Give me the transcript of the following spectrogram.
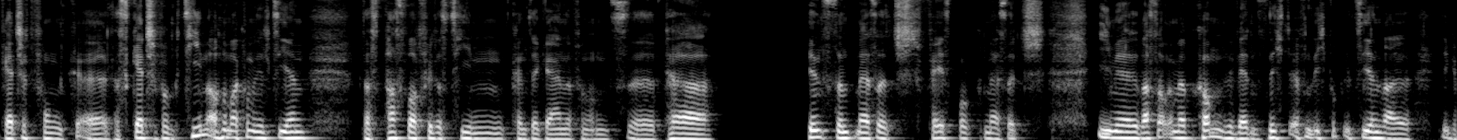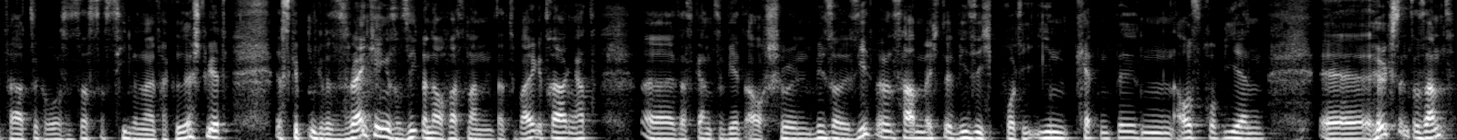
Gadgetfunk, äh, das Gadgetfunk-Team auch nochmal kommunizieren. Das Passwort für das Team könnt ihr gerne von uns äh, per Instant Message, Facebook Message, E-Mail, was auch immer bekommen. Wir werden es nicht öffentlich publizieren, weil die Gefahr zu groß ist, dass das Team dann einfach gelöscht wird. Es gibt ein gewisses Ranking, so sieht man auch, was man dazu beigetragen hat. Äh, das Ganze wird auch schön visualisiert, wenn man es haben möchte, wie sich Proteinketten bilden, ausprobieren. Äh, höchst interessant.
